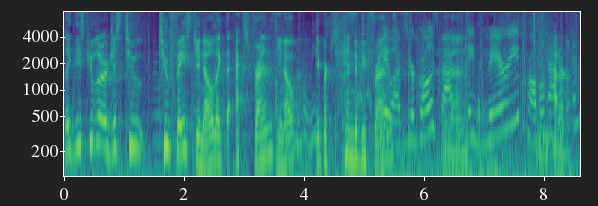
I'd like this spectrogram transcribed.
like these people are just too, two-faced. You know, like the ex-friends. You know, they pretend to be Hey friends. loves, your girl is back then- with a very problematic I don't know. and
